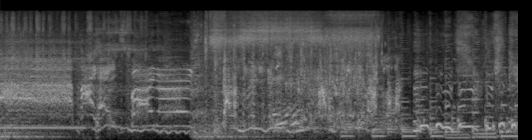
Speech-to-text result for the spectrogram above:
I Thank you.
